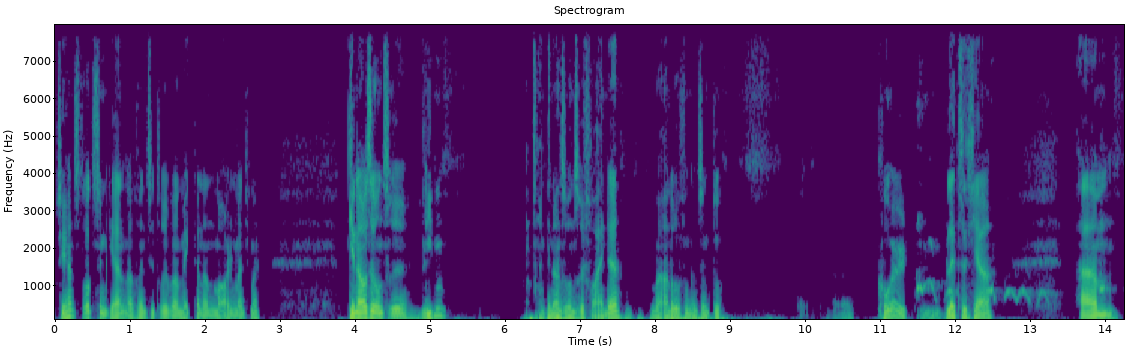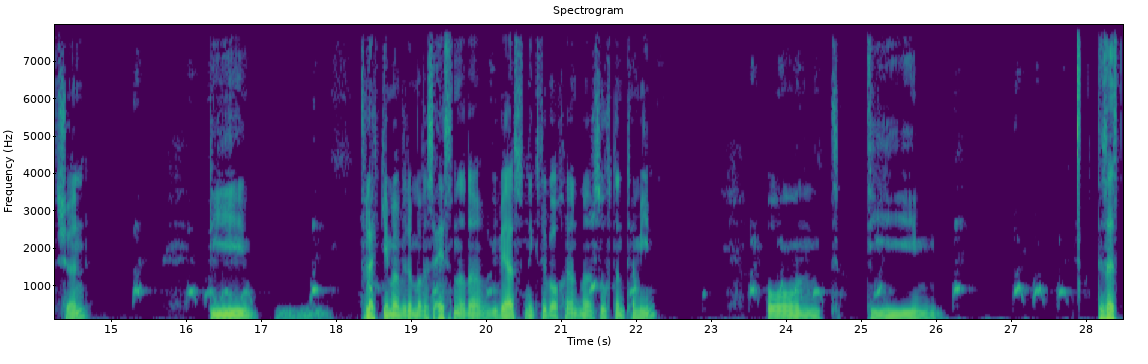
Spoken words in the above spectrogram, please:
sie hören es trotzdem gern, auch wenn sie drüber meckern und maulen manchmal. Genauso unsere Lieben, genauso unsere Freunde, mal anrufen und sagen, du, cool, letztes Jahr ähm, schön. Die, vielleicht gehen wir wieder mal was essen oder wie wäre es nächste Woche und man sucht einen Termin. Und die, das heißt,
